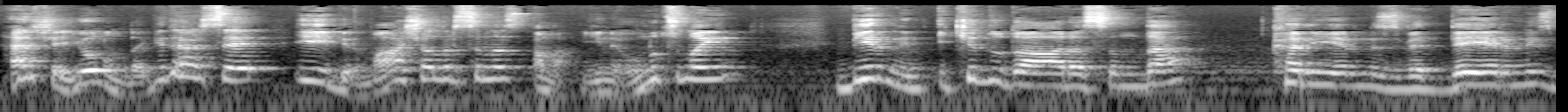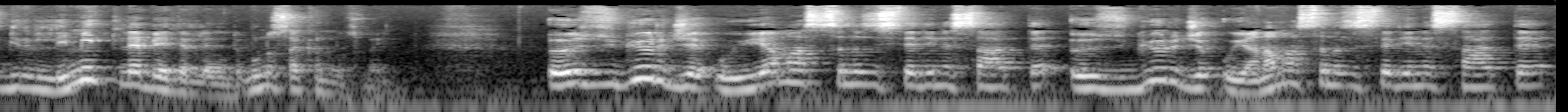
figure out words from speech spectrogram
her şey yolunda giderse iyi bir maaş alırsınız ama yine unutmayın birinin iki dudağı arasında kariyeriniz ve değeriniz bir limitle belirlenir. Bunu sakın unutmayın. Özgürce uyuyamazsınız istediğiniz saatte, özgürce uyanamazsınız istediğiniz saatte,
